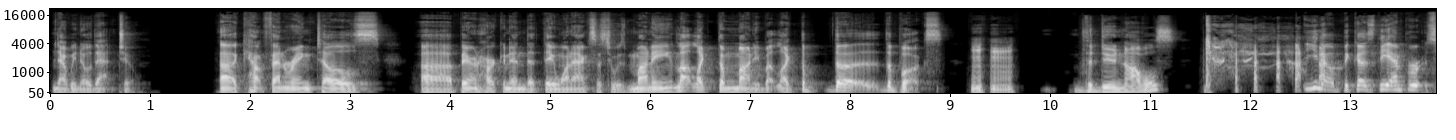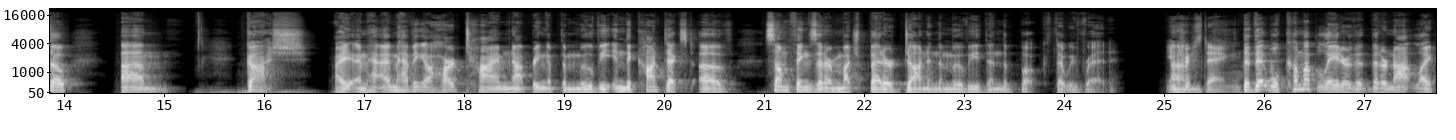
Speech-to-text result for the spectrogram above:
now we know that too. Uh, Count Fenring tells uh, Baron Harkonnen that they want access to his money, not like the money, but like the the the books. hmm The Dune novels. you know, because the Emperor. So, um, gosh, I am I'm having a hard time not bringing up the movie in the context of some things that are much better done in the movie than the book that we've read. Um, Interesting. that that will come up later that, that are not like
